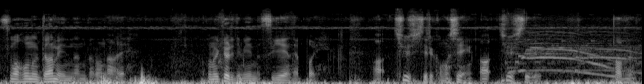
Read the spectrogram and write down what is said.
スマホの画面なんだろうなあれ。この距離で見えるのすげえなやっぱり。あチューしてるかもしれん。あチューしてる。多分。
